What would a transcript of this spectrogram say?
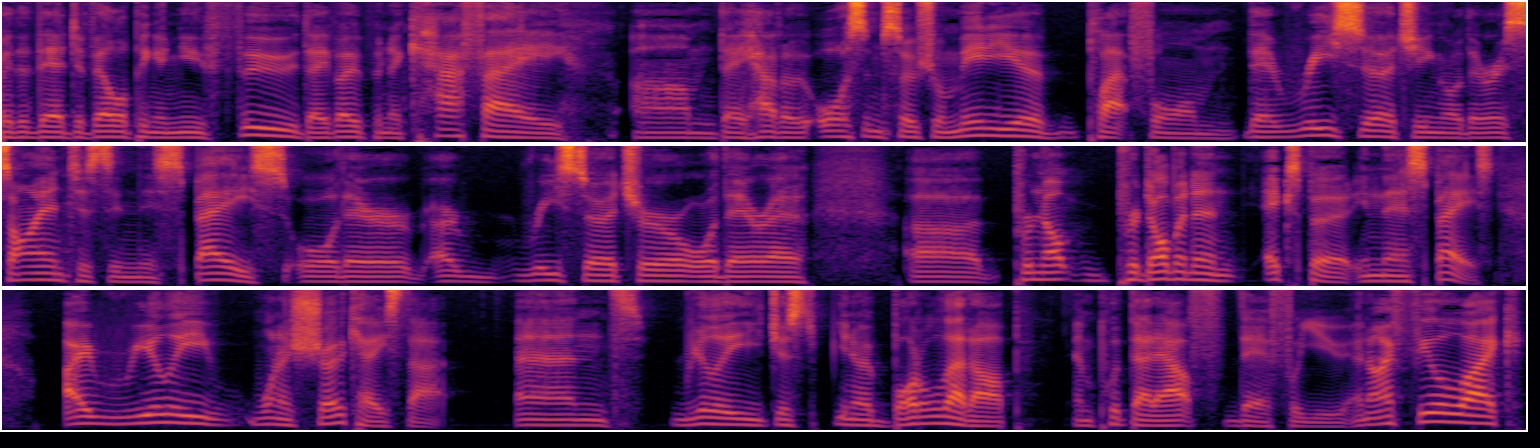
Whether they're developing a new food, they've opened a cafe, um, they have an awesome social media platform, they're researching, or they're a scientist in this space, or they're a researcher, or they're a uh, predominant expert in their space. I really want to showcase that and really just, you know, bottle that up and put that out there for you. And I feel like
